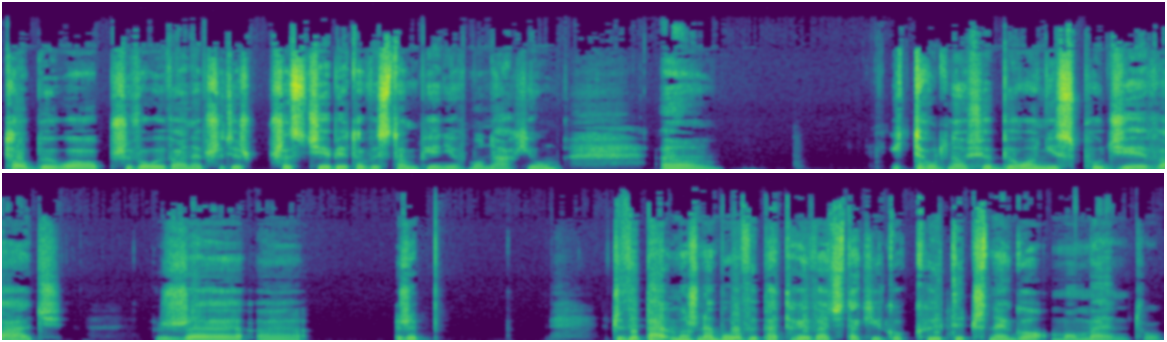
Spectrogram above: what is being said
to było przywoływane przecież przez ciebie, to wystąpienie w Monachium. I trudno się było nie spodziewać, że, że czy można było wypatrywać takiego krytycznego momentu.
